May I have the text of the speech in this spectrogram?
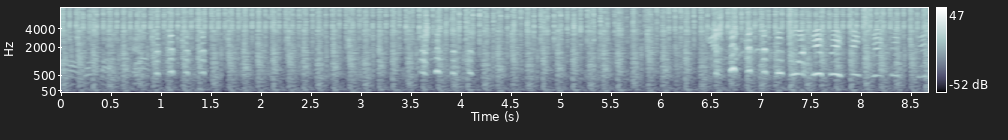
Oh, what the fuck? Why are we doing this?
